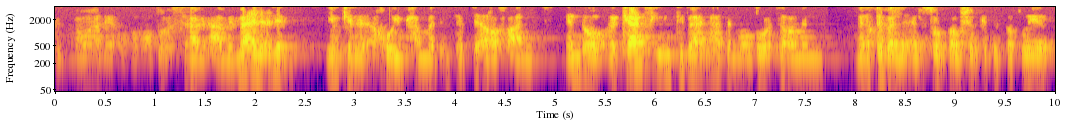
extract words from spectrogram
بالموانئ وبموضوع السلام العامة. مع العلم يمكن أخوي محمد أنت بتعرف عن إنه كان في انتباه لهذا الموضوع ترى من من قبل السلطة وشركة التطوير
